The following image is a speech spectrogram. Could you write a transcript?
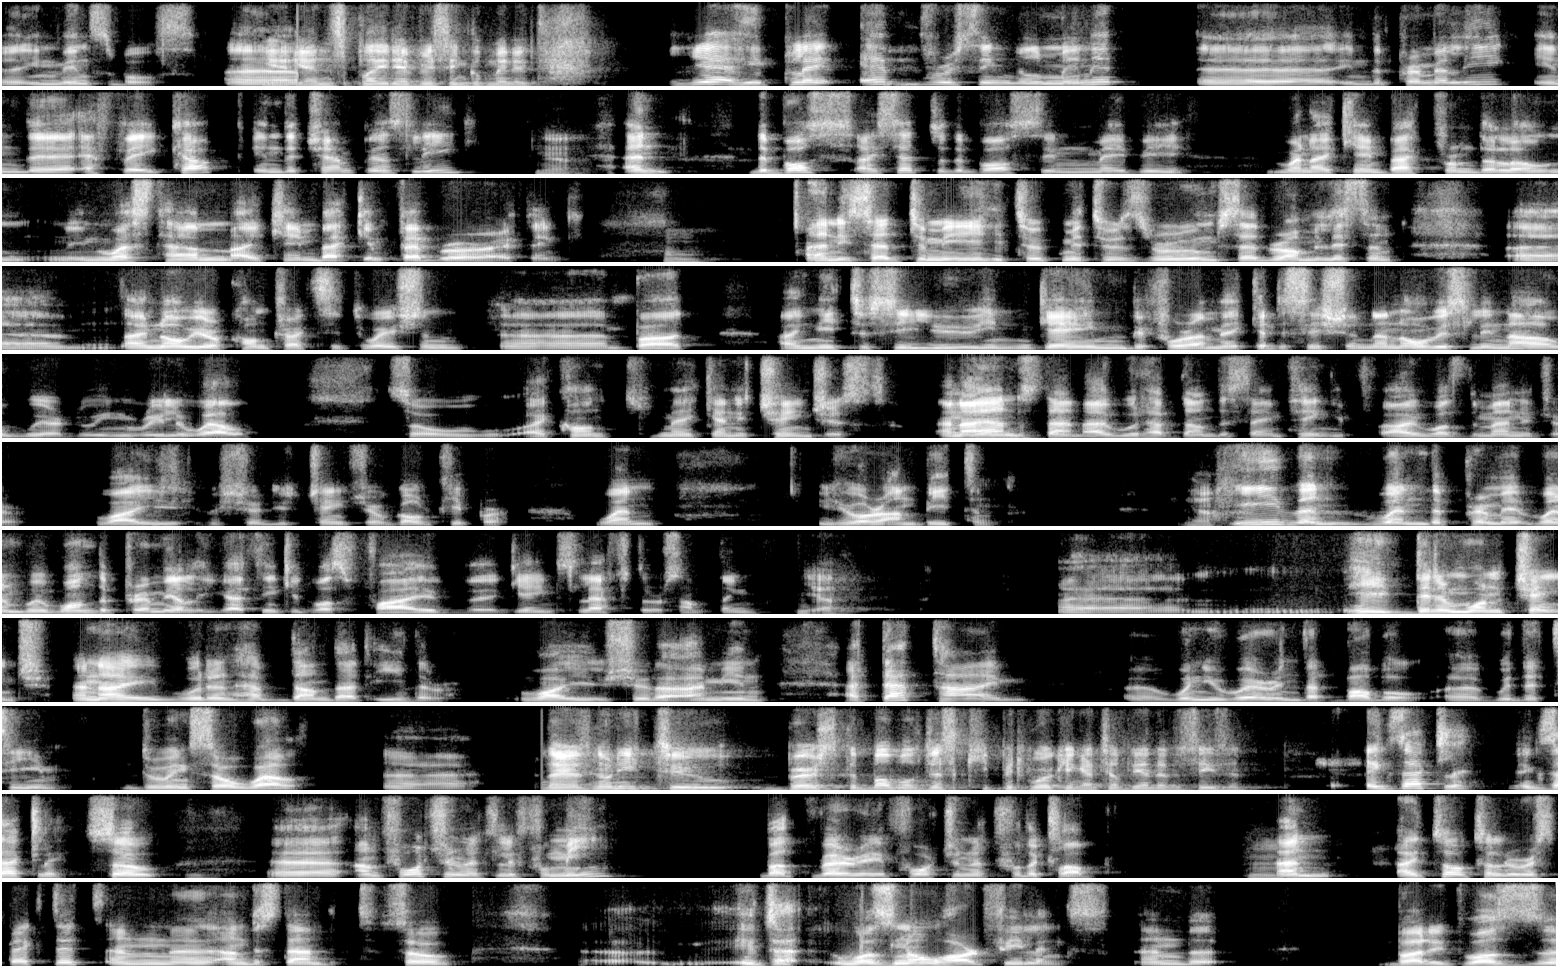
uh, Invincibles. yeah, Jens played every single minute. yeah, he played every single minute uh, in the Premier League, in the FA Cup, in the Champions League. Yeah. And the boss, I said to the boss in maybe when I came back from the loan in West Ham, I came back in February, I think. Hmm. And he said to me, he took me to his room, said, Rami, listen, um, I know your contract situation, uh, but I need to see you in game before I make a decision. And obviously now we are doing really well, so I can't make any changes. And I understand. I would have done the same thing if I was the manager. Why should you change your goalkeeper when you are unbeaten? Yeah. Even when the premier when we won the Premier League, I think it was five uh, games left or something. Yeah. Uh, he didn't want to change, and I wouldn't have done that either why you should I? I mean, at that time, uh, when you were in that bubble uh, with the team doing so well, uh, there's no need to burst the bubble. Just keep it working until the end of the season. Exactly, exactly. So, uh, unfortunately for me, but very fortunate for the club, mm. and I totally respect it and uh, understand it. So, uh, it was no hard feelings, and but it was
